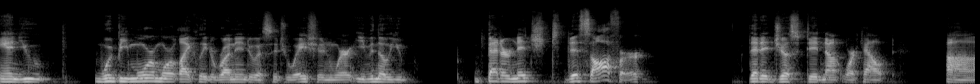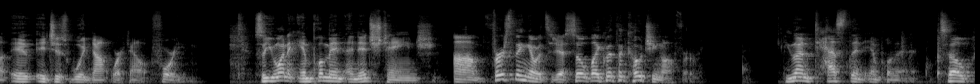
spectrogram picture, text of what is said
and you would be more and more likely to run into a situation where even though you better niched this offer, that it just did not work out. Uh, it, it, just would not work out for you. So you want to implement a niche change. Um, first thing I would suggest, so like with a coaching offer, you want to test and implement it. So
